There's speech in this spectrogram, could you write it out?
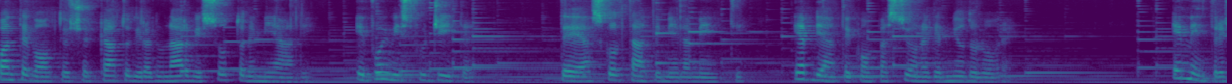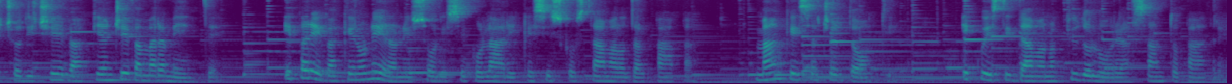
quante volte ho cercato di radunarvi sotto le mie ali e voi mi sfuggite. Te ascoltate i miei lamenti e abbiate compassione del mio dolore. E mentre ciò diceva, piangeva amaramente e pareva che non erano i soli secolari che si scostavano dal Papa, ma anche i sacerdoti, e questi davano più dolore al Santo Padre.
